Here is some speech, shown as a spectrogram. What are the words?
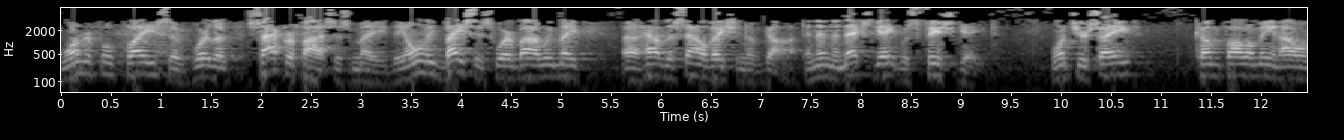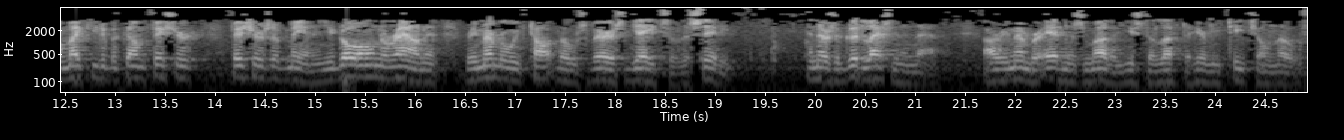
wonderful place of where the sacrifice is made, the only basis whereby we may uh, have the salvation of God. And then the next gate was Fish Gate. Once you're saved, Come follow me and I will make you to become fisher, fishers of men. And you go on around and remember we've taught those various gates of the city. And there's a good lesson in that. I remember Edna's mother used to love to hear me teach on those.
